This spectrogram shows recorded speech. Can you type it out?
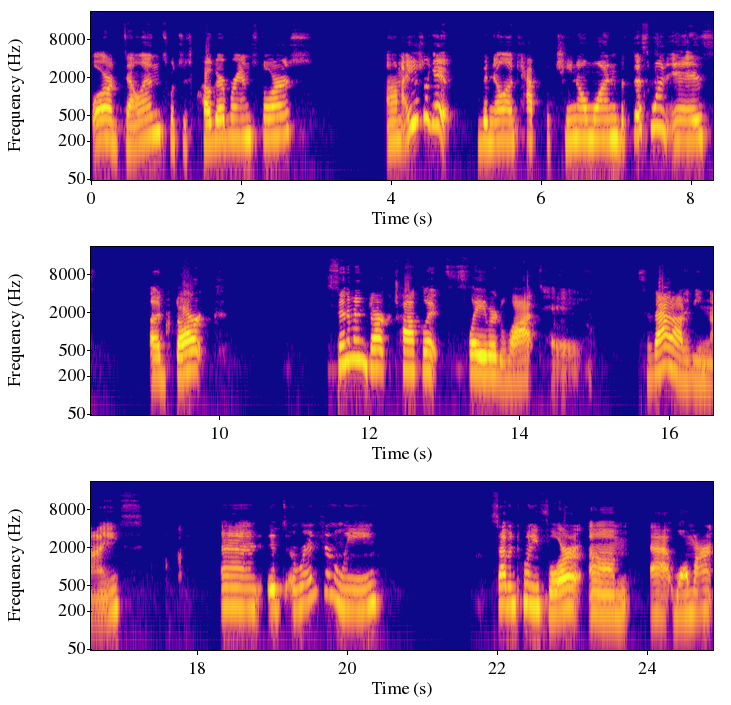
or Dillon's, which is Kroger brand stores. Um, I usually get vanilla cappuccino one, but this one is a dark cinnamon dark chocolate flavored latte. So that ought to be nice. And it's originally 724 um at Walmart.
